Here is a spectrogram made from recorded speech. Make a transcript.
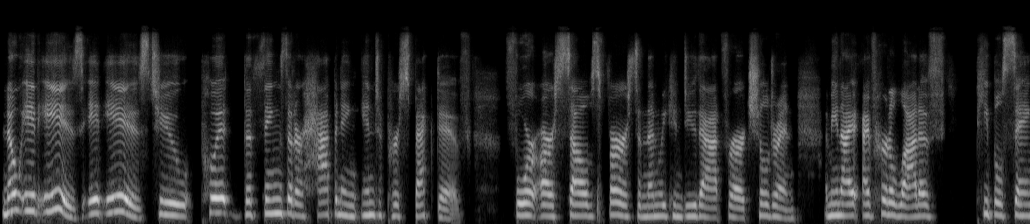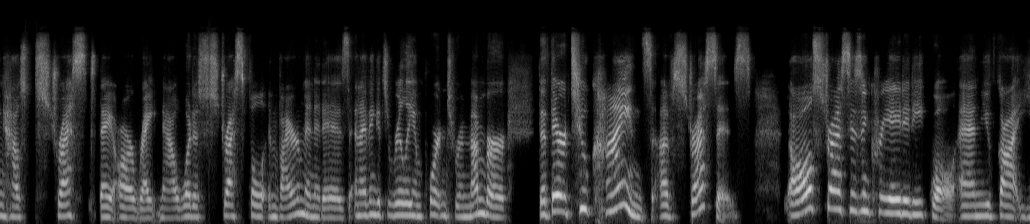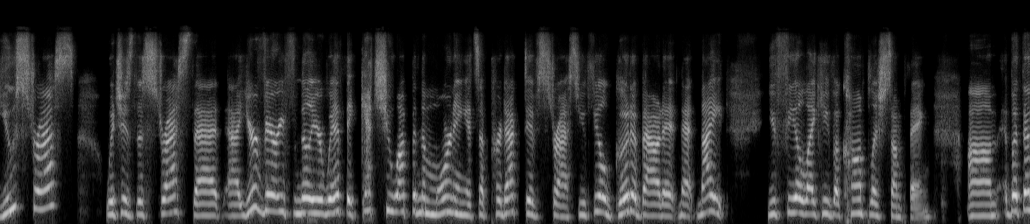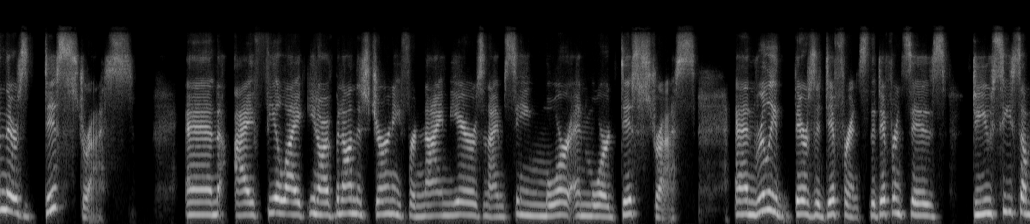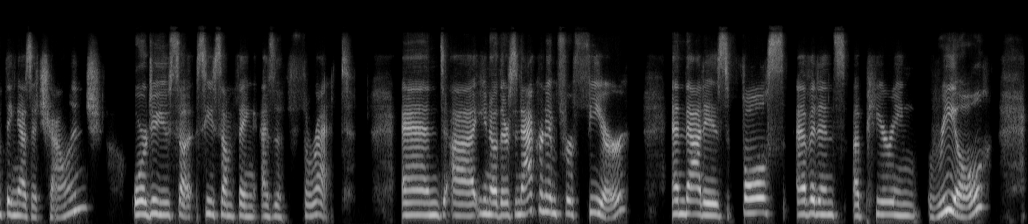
No, it is. It is to put the things that are happening into perspective for ourselves first, and then we can do that for our children. I mean, I, I've heard a lot of people saying how stressed they are right now, what a stressful environment it is. And I think it's really important to remember that there are two kinds of stresses. All stress isn't created equal. And you've got eustress, which is the stress that uh, you're very familiar with. It gets you up in the morning. It's a productive stress. You feel good about it. And at night, you feel like you've accomplished something. Um, but then there's distress and I feel like, you know, I've been on this journey for nine years and I'm seeing more and more distress. And really, there's a difference. The difference is do you see something as a challenge or do you see something as a threat? And, uh, you know, there's an acronym for fear, and that is false evidence appearing real.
